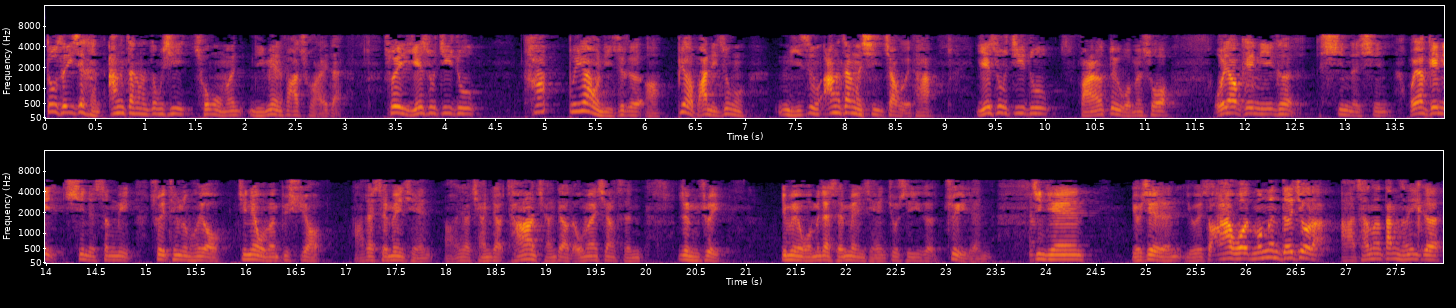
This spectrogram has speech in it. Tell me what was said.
都是一些很肮脏的东西从我们里面发出来的。所以耶稣基督他不要你这个啊，不要把你这种你这种肮脏的心交给他。耶稣基督反而对我们说：“我要给你一颗新的心，我要给你新的生命。”所以听众朋友，今天我们必须要。啊，在神面前啊，要强调，常常强调的，我们要向神认罪，因为我们在神面前就是一个罪人。今天有些人以为说啊，我蒙恩得救了啊，常常当成一个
